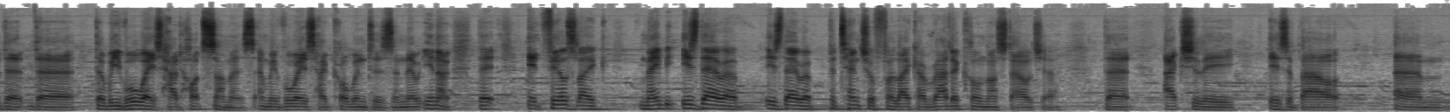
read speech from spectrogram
that the that we've always had hot summers and we've always had cold winters and there you know that it feels like maybe is there a is there a potential for like a radical nostalgia that actually is about um,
